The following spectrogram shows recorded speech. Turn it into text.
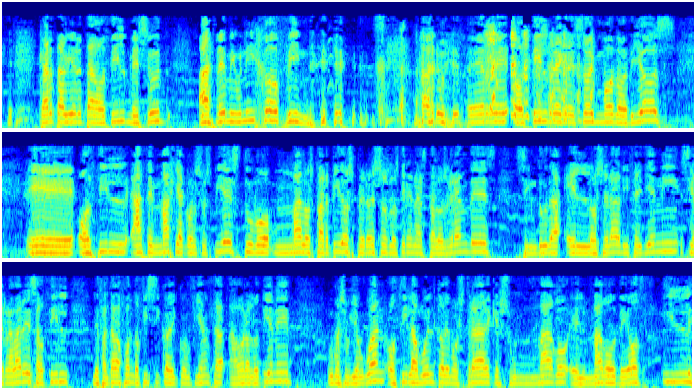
Carta abierta a Ocil, Mesud. Haceme un hijo, fin. Maru FR, Ocil regresó en modo Dios. Eh, Ozil hace magia con sus pies, tuvo malos partidos, pero esos los tienen hasta los grandes. Sin duda, él lo será, dice Jenny. Sierra Vares, a Ozil le faltaba fondo físico y confianza, ahora lo tiene. Uma One, Ozil ha vuelto a demostrar que es un mago, el mago de Ozil.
